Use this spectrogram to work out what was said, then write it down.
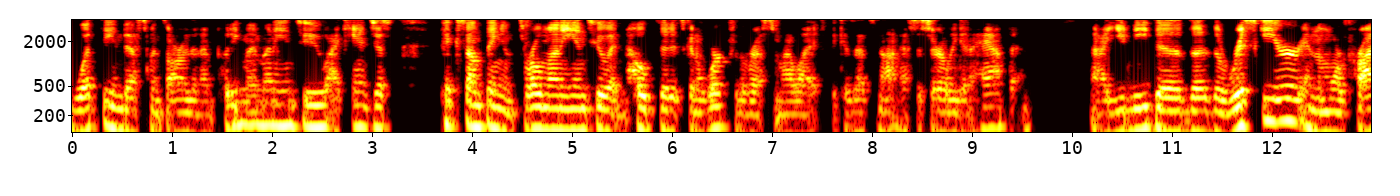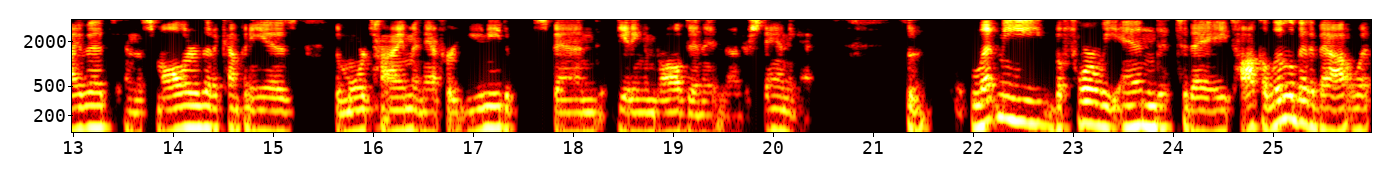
what the investments are that I'm putting my money into. I can't just pick something and throw money into it and hope that it's going to work for the rest of my life because that's not necessarily going to happen. Uh, you need to, the, the riskier and the more private and the smaller that a company is, the more time and effort you need to spend getting involved in it and understanding it. So let me, before we end today, talk a little bit about what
